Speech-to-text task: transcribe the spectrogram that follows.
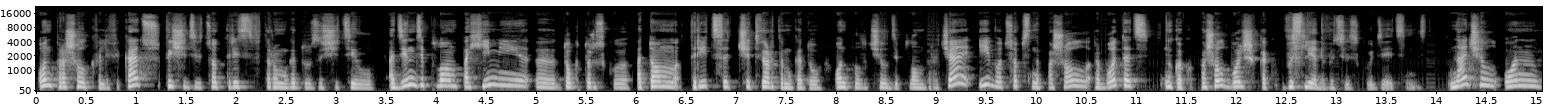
Он прошел квалификацию, в 1932 году защитил один диплом по химии, э, докторскую, потом в 1934 году он получил диплом врача и вот, собственно, пошел работать, ну как, пошел больше как в исследовательскую деятельность. Начал он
